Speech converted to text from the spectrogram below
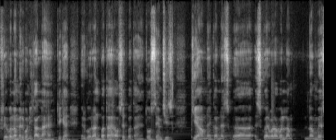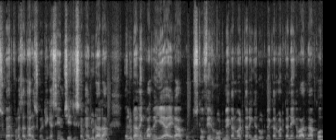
ट्रेवल हम मेरे को निकालना है, ठीक है? मेरे को रन पता है ऑफसेट पता है। तो सेम चीज़ किया हमने, करने स्क्वायर बराबर लंब स्क्वायर प्लस आधार स्क्वायर ठीक है? सेम चीज़, इसका वैल्यू डाला। वैल्यू डालने के बाद में ये आएगा आपको। उसको फिर रूट में कन्वर्ट करेंगे। रूट में कन्वर्ट करने के बाद में आपको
